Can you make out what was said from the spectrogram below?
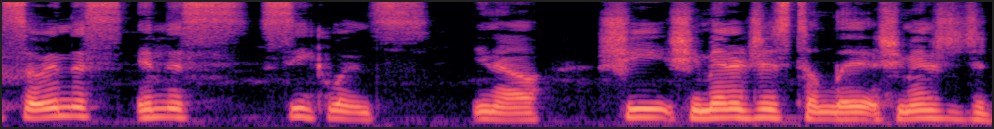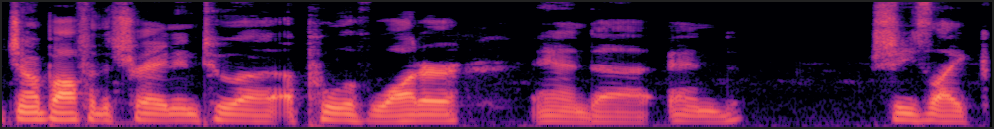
so in this in this sequence, you know, she she manages to live. She manages to jump off of the train into a, a pool of water, and uh, and she's like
